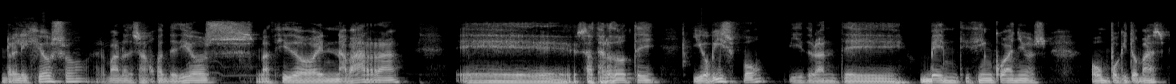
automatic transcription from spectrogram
religioso, hermano de San Juan de Dios, nacido en Navarra, eh, sacerdote y obispo, y durante 25 años o un poquito más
